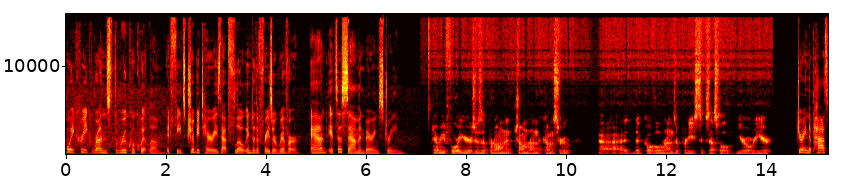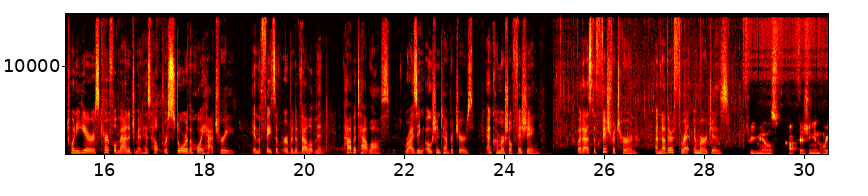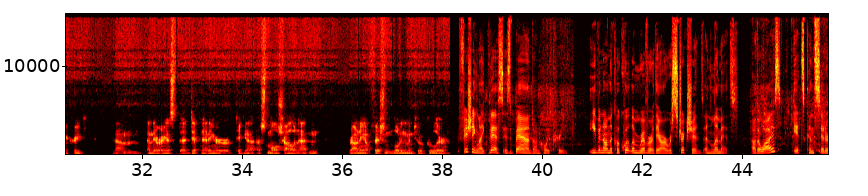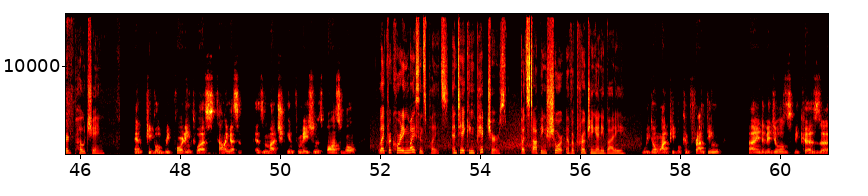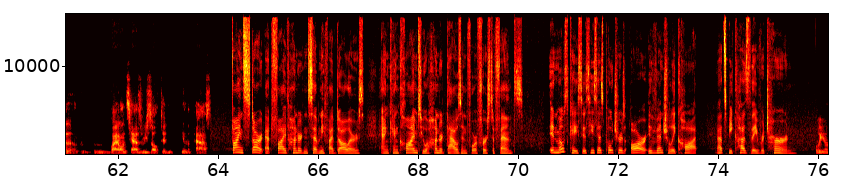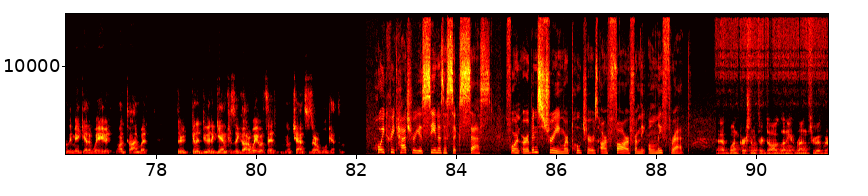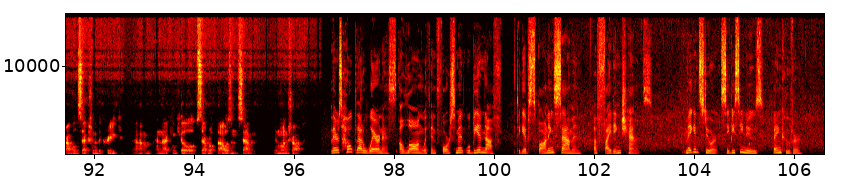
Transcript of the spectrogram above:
Hoy Creek runs through Coquitlam. It feeds tributaries that flow into the Fraser River, and it's a salmon bearing stream. Every four years, there's a predominant chum run that comes through. Uh, the coho runs are pretty successful year over year. During the past 20 years, careful management has helped restore the Hoy hatchery in the face of urban development, habitat loss, rising ocean temperatures, and commercial fishing. But as the fish return, another threat emerges. Three males caught fishing in Hoy Creek, um, and they were, I guess, uh, dip netting or, or taking a, a small shallow net and rounding up fish and loading them into a cooler. Fishing like this is banned on Hoy Creek. Even on the Coquitlam River, there are restrictions and limits. Otherwise, it's considered poaching. And people reporting to us, telling us as much information as possible. Like recording license plates and taking pictures, but stopping short of approaching anybody. We don't want people confronting uh, individuals because uh, violence has resulted in the past. Fines start at $575 and can climb to 100,000 for a first offense. In most cases, he says poachers are eventually caught. That's because they return. Well, you know, they may get away at one time, but they're going to do it again because they got away with it. You know, chances are we'll get them. Hoy Creek Hatchery is seen as a success for an urban stream where poachers are far from the only threat. Uh, one person with their dog letting it run through a graveled section of the creek, um, and that can kill several thousand salmon in one shot. There's hope that awareness, along with enforcement, will be enough to give spawning salmon a fighting chance. Megan Stewart, CBC News, Vancouver.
